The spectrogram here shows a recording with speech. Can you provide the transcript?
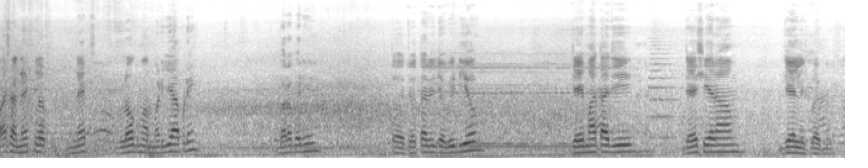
પાછા નેક્સ્ટ નેક્સ્ટ વ્લોગમાં મળીએ આપણે. બરાબર છે? તો જોતા રહીજો વીડિયો જય માતાજી, જય સિયારામ જય લીશભાઈ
